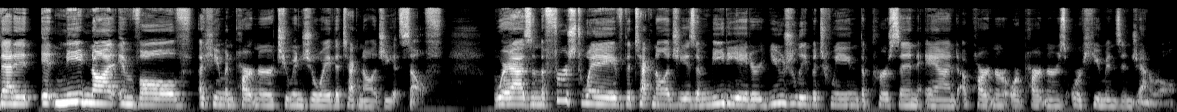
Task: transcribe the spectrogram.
that it it need not involve a human partner to enjoy the technology itself Whereas in the first wave, the technology is a mediator, usually between the person and a partner or partners or humans in general.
